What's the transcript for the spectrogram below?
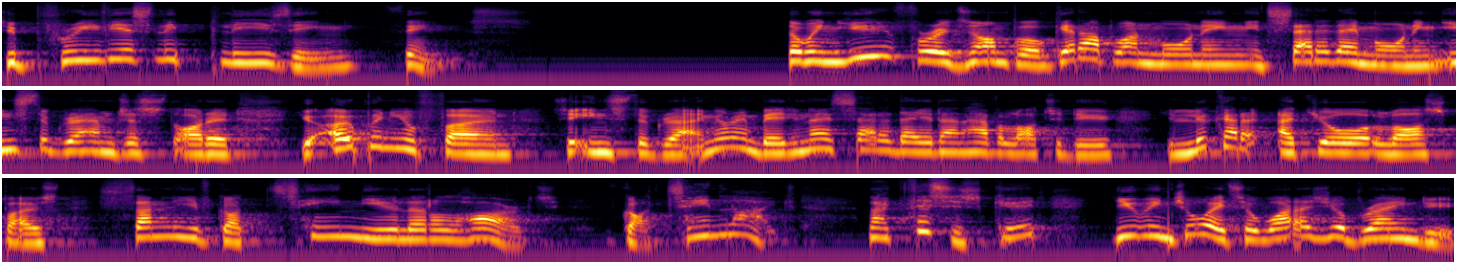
to previously pleasing things. So when you, for example, get up one morning, it's Saturday morning, Instagram just started, you open your phone to Instagram, you're in bed, you know it's Saturday, you don't have a lot to do, you look at, at your last post, suddenly you've got 10 new little hearts, you've got 10 likes. Like, this is good. You enjoy it. So, what does your brain do?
